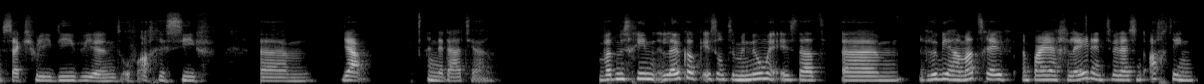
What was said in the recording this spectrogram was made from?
sexually deviant of agressief. Um, ja, inderdaad, ja. Wat misschien leuk ook is om te benoemen, is dat um, Ruby Hamad schreef een paar jaar geleden, in 2018, um,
